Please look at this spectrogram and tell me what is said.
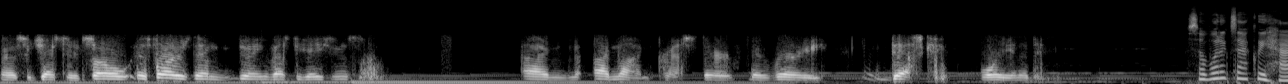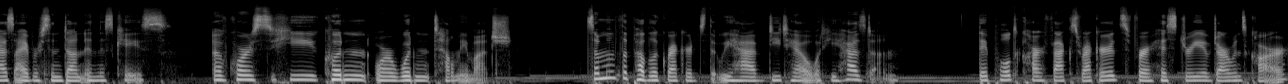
uh, suggested. So, as far as them doing investigations, I'm I'm not impressed. They're they're very desk oriented. So, what exactly has Iverson done in this case? Of course, he couldn't or wouldn't tell me much. Some of the public records that we have detail what he has done. They pulled Carfax records for a history of Darwin's car.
